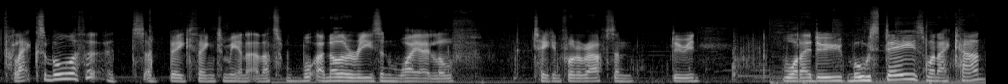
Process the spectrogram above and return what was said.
flexible with it, it's a big thing to me, and, and that's another reason why I love taking photographs and doing what I do most days when I can.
